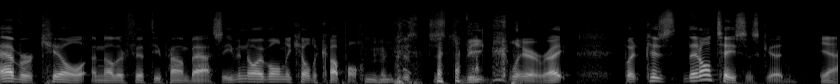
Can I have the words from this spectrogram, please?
ever kill another 50 pound bass, even though I've only killed a couple. Mhm. just, just to be clear, right? But because they don't taste as good. Yeah.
